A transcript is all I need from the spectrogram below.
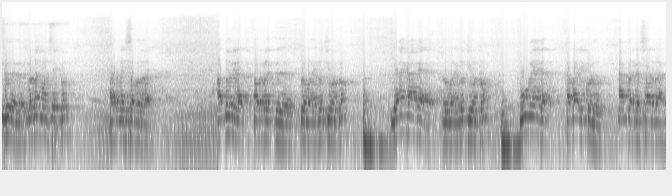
இது பிரதமர் சேர்க்கும் அருமை சகோதரர் அந்தோனிராஜ் அவர்களுக்கு ரூபாய் நூற்றி ஒன்றும் எனக்காக ரூபாய் நூற்றி ஒன்றும் மூவேந்தர் கபாடி குழு நண்பர்கள் சார்பாக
